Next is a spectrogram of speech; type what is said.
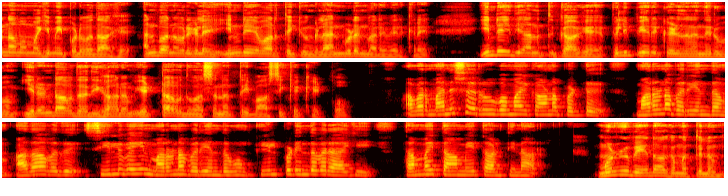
நாம மகிமைப்படுவதாக. அன்பானவர்களே இன்றைய வார்த்தைக்கு உங்களை அன்புடன் வரவேற்கிறேன். இன்றைய தியானத்துக்காக பிலிப்பியருக்கு எழுதின நிருபம் இரண்டாவது அதிகாரம் எட்டாவது வசனத்தை வாசிக்க கேட்போம். அவர் மனுஷ ரூபமாய் காணப்பட்டு மரண பரியந்தம் அதாவது சிலுவையின் மரண பரியந்தமும் கீழ்ப்படிந்தவராகி தம்மை தாமே தாழ்த்தினார். முழு வேதாகமத்திலும்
